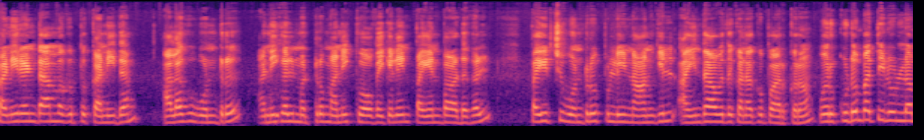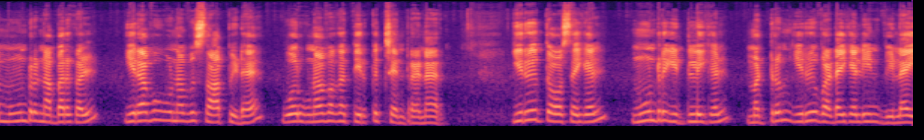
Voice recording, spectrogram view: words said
பனிரெண்டாம் வகுப்பு கணிதம் அலகு ஒன்று அணிகள் மற்றும் அணிக்கோவைகளின் பயன்பாடுகள் பயிற்சி ஒன்று புள்ளி நான்கில் ஐந்தாவது கணக்கு பார்க்கிறோம். ஒரு குடும்பத்தில் உள்ள மூன்று நபர்கள் இரவு உணவு சாப்பிட ஓர் உணவகத்திற்கு சென்றனர். இரு தோசைகள் மூன்று இட்லிகள் மற்றும் இரு வடைகளின் விலை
